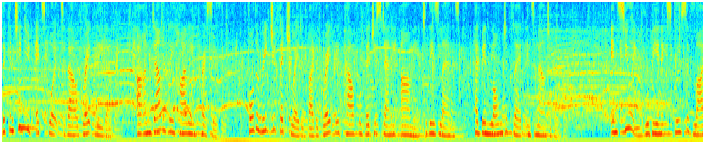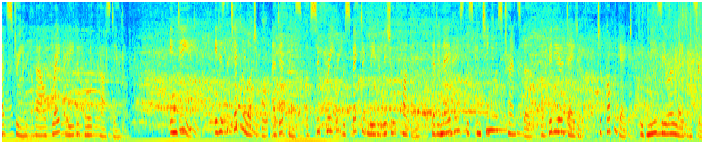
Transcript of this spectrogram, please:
The continued exploits of our great leader are undoubtedly highly impressive, for the reach effectuated by the greatly powerful Vegistani army to these lands had been long declared insurmountable. Ensuing will be an exclusive live stream of our great leader broadcasting. Indeed, it is the technological adeptness of Supreme Respected Leader Visual Plugin that enables this continuous transfer of video data to propagate with near zero latency.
